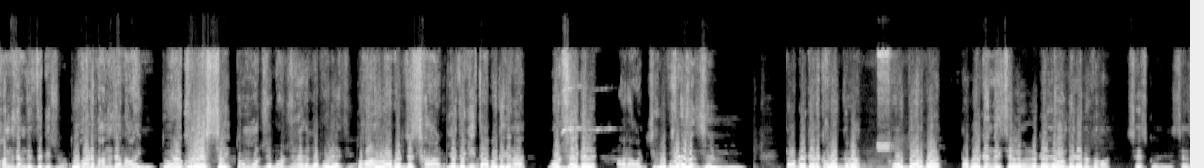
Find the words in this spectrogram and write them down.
ফাংশন দেখতে গেছিল। তো ওখানে ফাংশন হয়নি। তো ওরা ঘুরে আসছে তখন মোটর মোটর সাইকেলটা পড়ে আছে। তখন ওরা বলছে স্যার গিয়ে দেখি, তারপর দেখে না মোটর সাইকেল আর আমার চুরি পড়েছি। তারপর এখানে খবর দিল, খবর দেওয়ার পর তারপর এখান থেকে ছেলেগুলো গিয়ে যখন দেখে তখন শেষ করে দিয়েছে শেষ।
